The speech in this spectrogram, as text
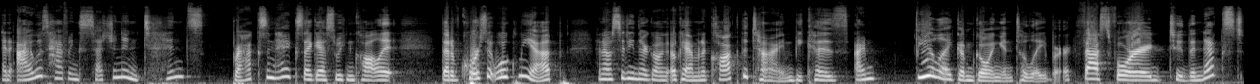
And I was having such an intense Braxton Hicks, I guess we can call it that of course it woke me up and I was sitting there going, okay, I'm going to clock the time because I feel like I'm going into labor. Fast forward to the next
